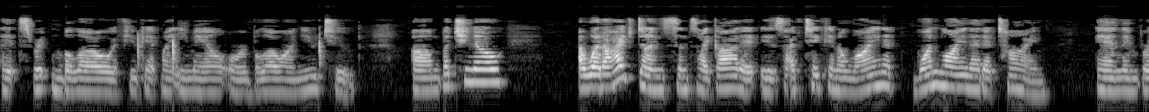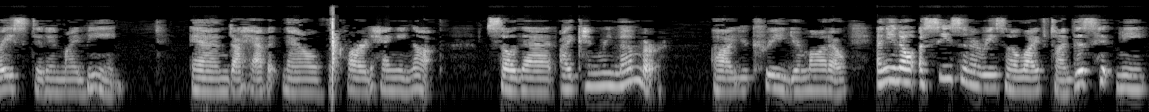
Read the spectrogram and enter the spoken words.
It's written below if you get my email or below on YouTube. Um, but you know, uh, what I've done since I got it is I've taken a line at one line at a time and embraced it in my being. And I have it now, the card hanging up, so that I can remember uh, your creed, your motto. And you know, a season, a reason, a lifetime. This hit me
